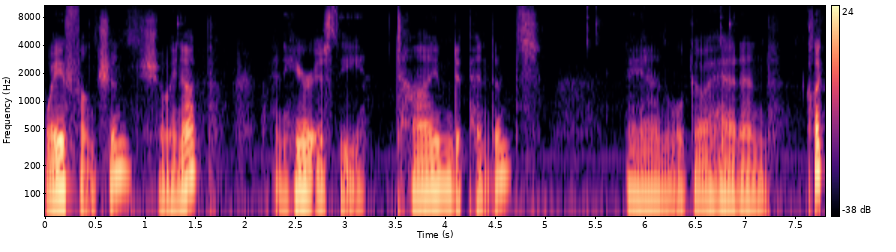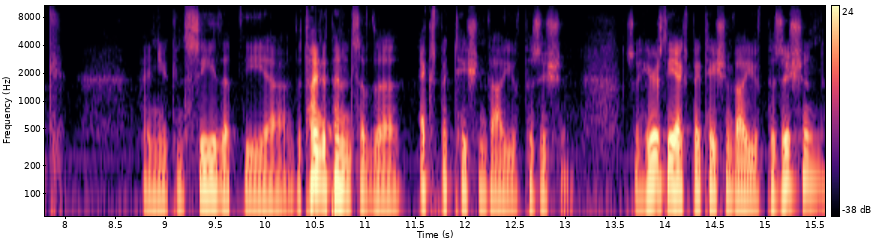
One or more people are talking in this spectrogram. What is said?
wave function showing up. And here is the time dependence. And we'll go ahead and click. And you can see that the, uh, the time dependence of the expectation value of position. So here's the expectation value of position.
